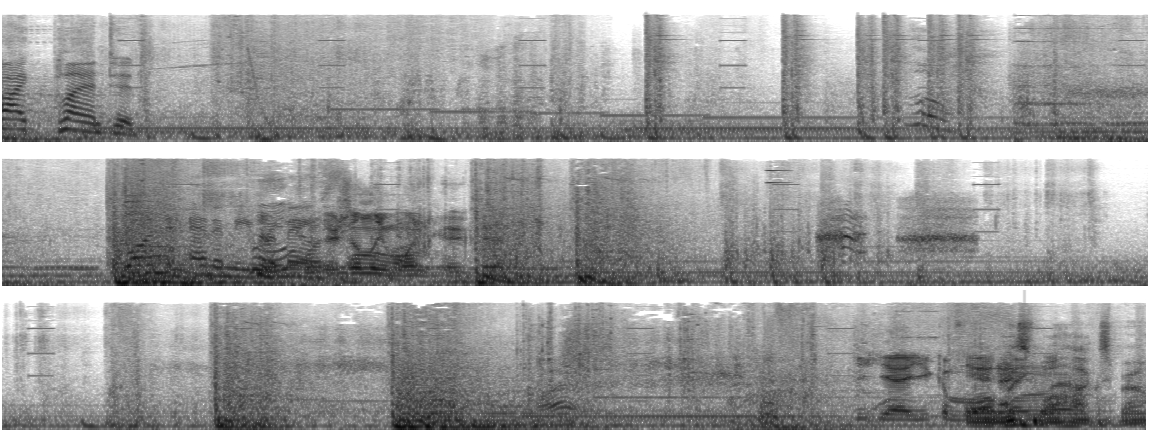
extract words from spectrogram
Spike planted. One enemy remains. There's only one hookah. What? Yeah, you can Yeah, nice wallbang wall that. hacks, bro.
